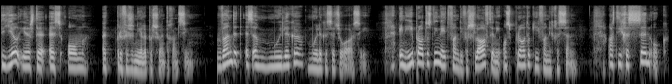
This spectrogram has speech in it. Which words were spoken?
Die heel eerste is om 'n professionele persoon te gaan sien. Want dit is 'n moeilike, moeilike situasie. En hier praat ons nie net van die verslaafde nie, ons praat ook hier van die gesin. As die gesin ook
